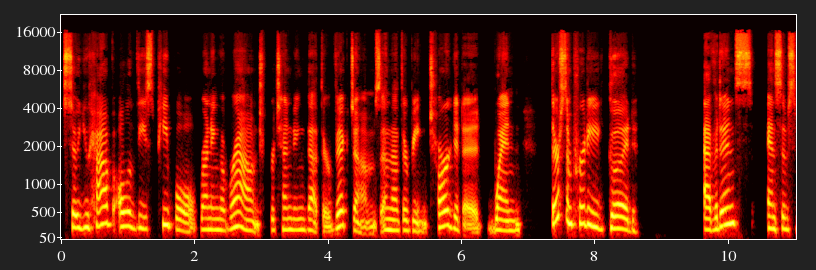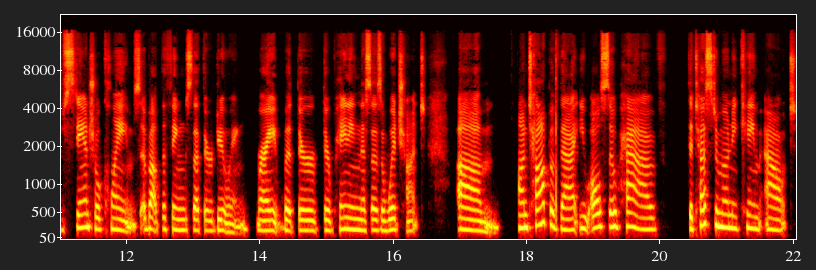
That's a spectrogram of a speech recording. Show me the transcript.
so you have all of these people running around pretending that they're victims and that they're being targeted when there's some pretty good evidence and some substantial claims about the things that they're doing right but they're they're painting this as a witch hunt um on top of that you also have the testimony came out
